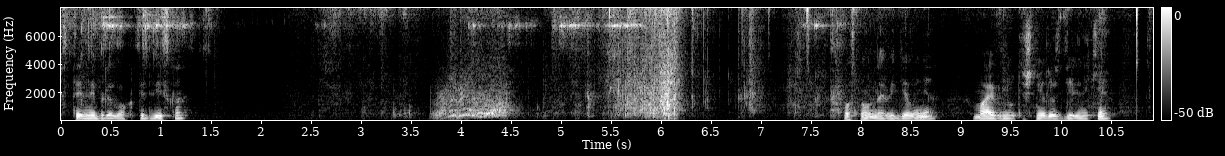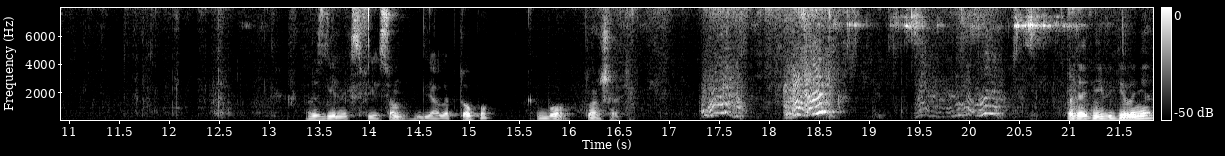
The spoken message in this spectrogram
Стильний брелок підвіска. Основне відділення має внутрішні роздільники. Роздільник з флісом для лептопу або планшету. Переднє відділення,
